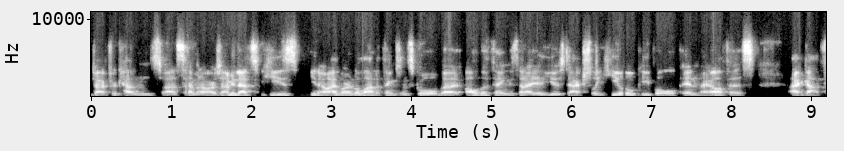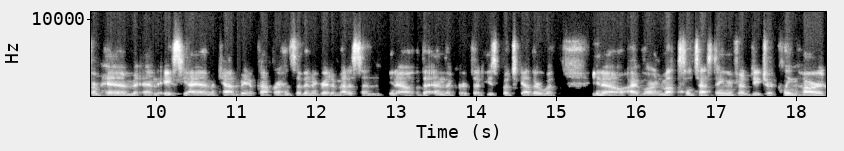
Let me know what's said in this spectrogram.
Dr. Cowden's uh, seminars. I mean, that's he's you know I learned a lot of things in school, but all the things that I use to actually heal people in my office, I got from him and ACIM Academy of Comprehensive Integrated Medicine. You know, the and the group that he's put together with, you know, I've learned muscle testing from Dietrich Klinghardt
